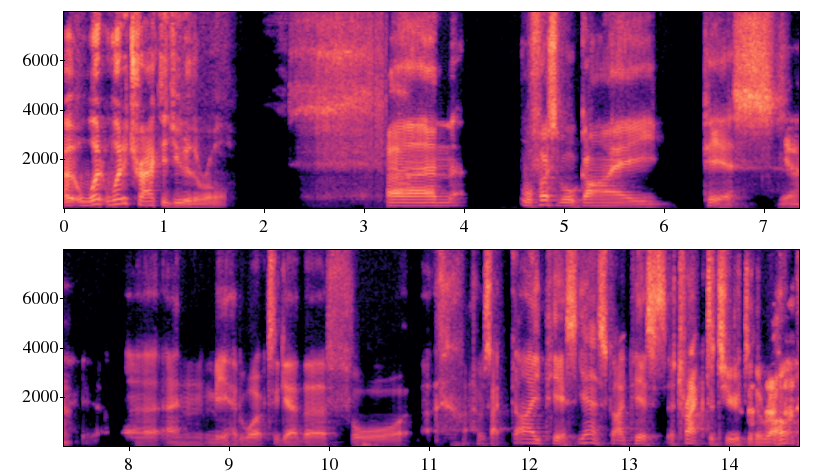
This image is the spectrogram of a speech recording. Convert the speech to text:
uh, what what attracted you to the role? Um, well, first of all, Guy Pearce. Yeah, uh, and me had worked together for. I was like, Guy Pearce. yes, Guy Pearce attracted you to the role.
